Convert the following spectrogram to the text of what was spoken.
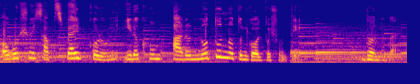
অবশ্যই সাবস্ক্রাইব করুন। এরকম আরও নতুন নতুন গল্প শুনতে। ধন্যবাদ।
